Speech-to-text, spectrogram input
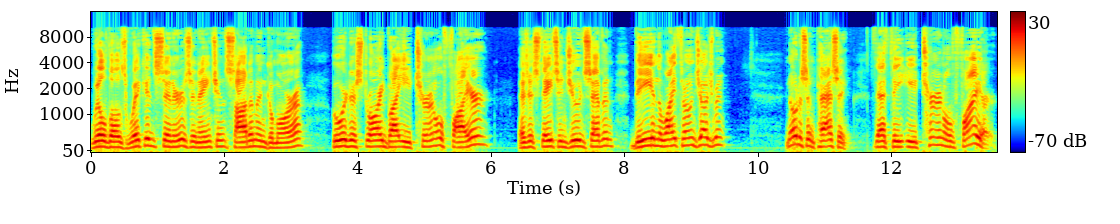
Will those wicked sinners in ancient Sodom and Gomorrah, who were destroyed by eternal fire, as it states in Jude 7, be in the white throne judgment? Notice in passing that the eternal fire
